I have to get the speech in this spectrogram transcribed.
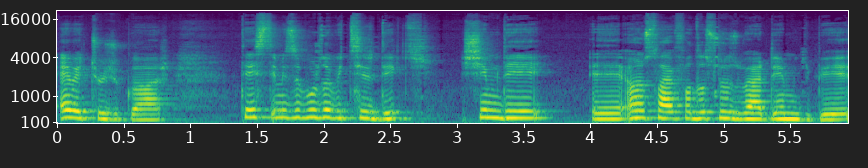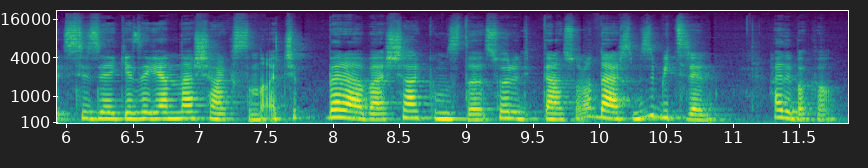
Evet çocuklar. Testimizi burada bitirdik. Şimdi e, ön sayfada söz verdiğim gibi size Gezegenler şarkısını açıp beraber şarkımızı da söyledikten sonra dersimizi bitirelim. Hadi bakalım.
